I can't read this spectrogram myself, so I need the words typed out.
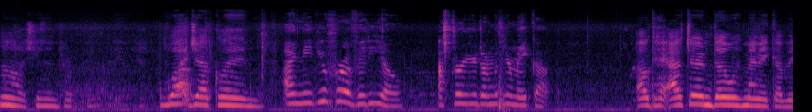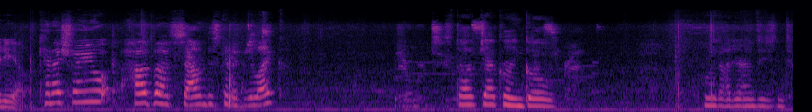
No, no, she's interrupting the video again. What, Jacqueline? I need you for a video after you're done with your makeup. Okay, after I'm done with my makeup video. Can I show you how the sound is going to be like? Stop, Jacqueline, go. Oh my god, you're on season two.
